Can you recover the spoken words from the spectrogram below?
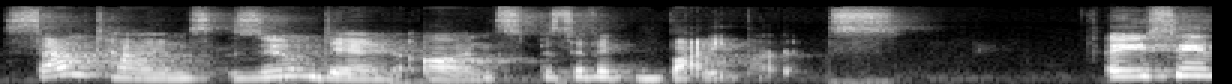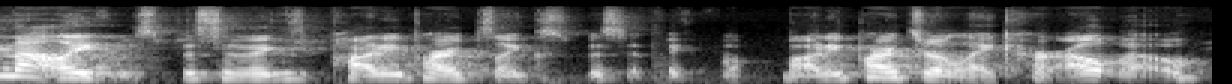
sometimes zoomed in on specific body parts. Are you saying that like specific body parts, like specific body parts, or like her elbow?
